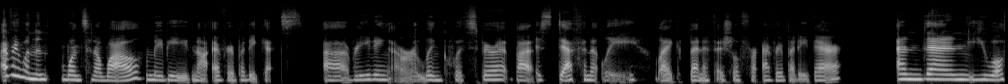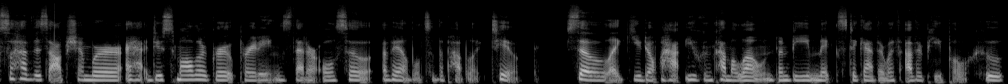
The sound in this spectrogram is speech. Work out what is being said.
Everyone once in a while, maybe not everybody gets a reading or a link with spirit, but it's definitely like beneficial for everybody there. And then you also have this option where I do smaller group readings that are also available to the public too. So like you don't have you can come alone and be mixed together with other people who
